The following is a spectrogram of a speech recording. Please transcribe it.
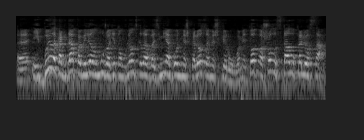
Э, и было, когда повелел он мужу, одетому в лен, сказал, возьми огонь меж колесами, меж керувами. Тот вошел и стал у колеса.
